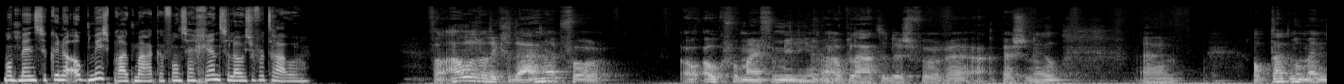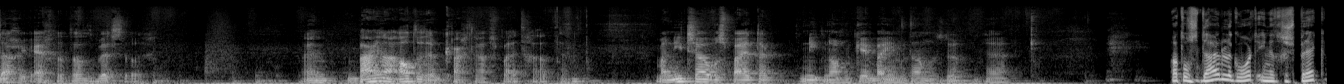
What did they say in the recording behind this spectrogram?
Want mensen kunnen ook misbruik maken van zijn grenzeloze vertrouwen. Van alles wat ik gedaan heb, voor, ook voor mijn familie, maar ook later dus voor eh, personeel. ehm, Op dat moment dacht ik echt dat dat het beste was. En bijna altijd heb ik achteraf spijt gehad. Maar niet zoveel spijt dat ik niet nog een keer bij iemand anders doe. Wat ons duidelijk wordt in het gesprek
